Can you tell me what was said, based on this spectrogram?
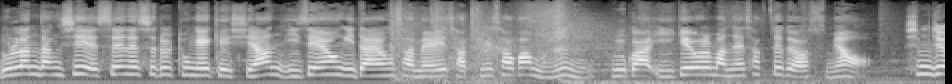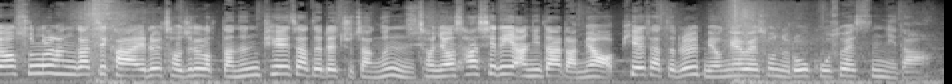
논란 당시 SNS를 통해 게시한 이재영, 이다영 자매의 자필 사과문은 불과 2개월 만에 삭제되었으며 심지어 21가지 가해를 저질렀다는 피해자들의 주장은 전혀 사실이 아니다라며 피해자들을 명예훼손으로 고소했습니다.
